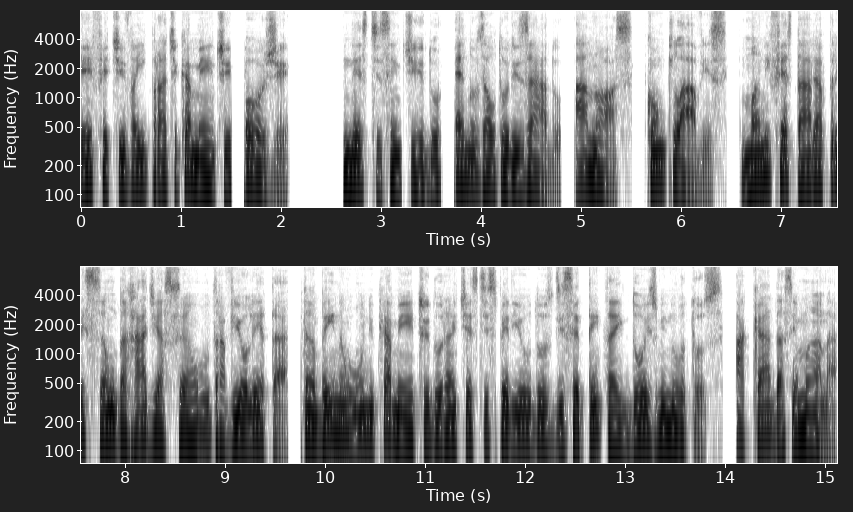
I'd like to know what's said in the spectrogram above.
efetiva e praticamente, hoje. Neste sentido, é-nos autorizado, a nós, conclaves, manifestar a pressão da radiação ultravioleta, também não unicamente durante estes períodos de 72 minutos, a cada semana,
